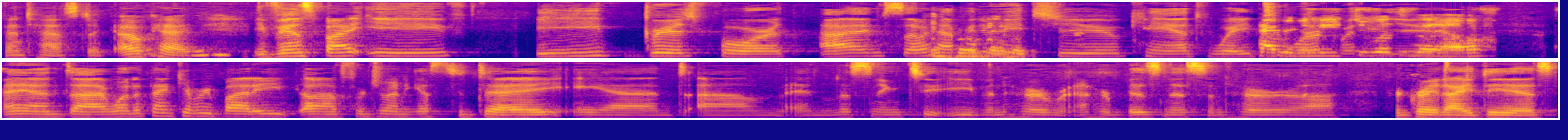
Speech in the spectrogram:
Fantastic. Okay. Mm-hmm. Events by Eve. Eve Bridgeforth. I'm so happy to meet you. Can't wait happy to work to meet with you, you as well. And uh, I want to thank everybody uh, for joining us today and um, and listening to even her her business and her uh, her great ideas.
